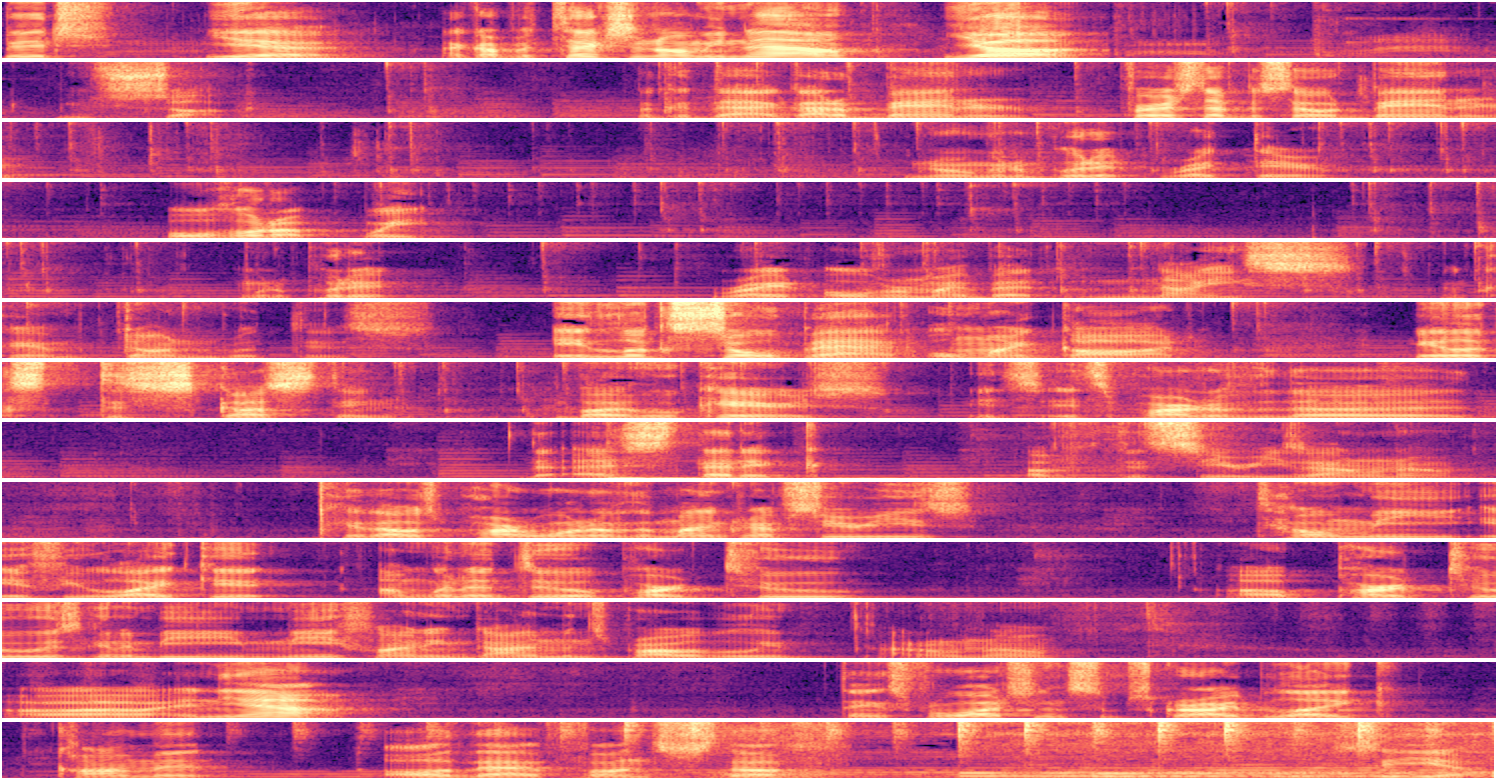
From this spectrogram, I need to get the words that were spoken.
Bitch, yeah. I got protection on me now. Yeah. You suck. Look at that. Got a banner. First episode banner. You know I'm gonna put it? Right there. Oh, hold up. Wait. I'm gonna put it right over my bed. Nice. Okay, I'm done with this. It looks so bad. Oh my god. It looks disgusting. But who cares? It's it's part of the the aesthetic of the series. I don't know. Okay, that was part one of the Minecraft series. Tell me if you like it. I'm gonna do a part two. Uh, part two is gonna be me finding diamonds, probably. I don't know. Uh, and yeah. Thanks for watching. Subscribe, like, comment, all that fun stuff. See ya.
